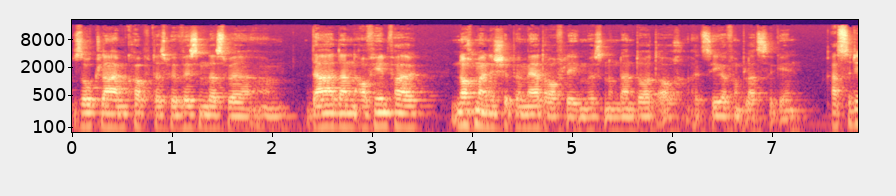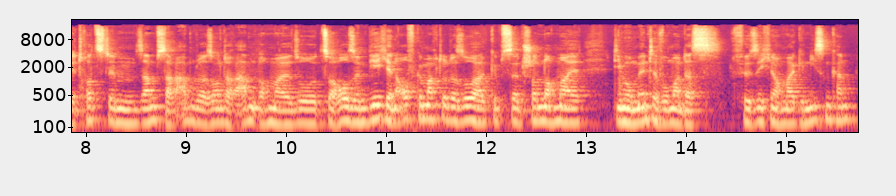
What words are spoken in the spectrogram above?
so klar im Kopf, dass wir wissen, dass wir ähm, da dann auf jeden Fall nochmal eine Schippe mehr drauflegen müssen, um dann dort auch als Sieger vom Platz zu gehen. Hast du dir trotzdem Samstagabend oder Sonntagabend nochmal so zu Hause ein Bierchen aufgemacht oder so? Gibt es dann schon nochmal die Momente, wo man das für sich nochmal genießen kann?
